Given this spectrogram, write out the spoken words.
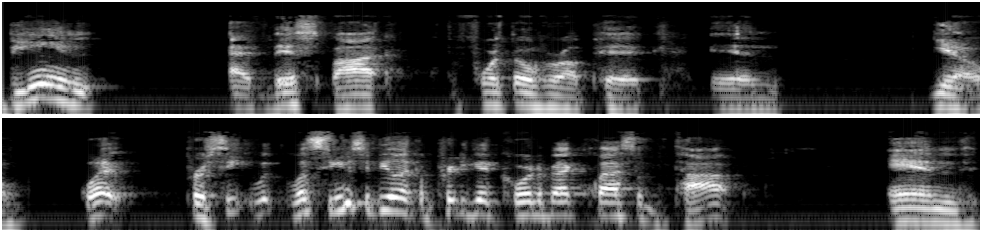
being at this spot, the fourth overall pick, in you know what what seems to be like a pretty good quarterback class at the top, and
